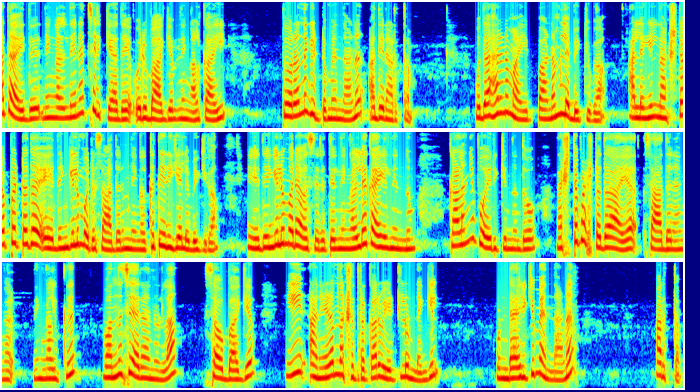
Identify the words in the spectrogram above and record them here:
അതായത് നിങ്ങൾ നനച്ചിരിക്കാതെ ഒരു ഭാഗ്യം നിങ്ങൾക്കായി തുറന്നു കിട്ടുമെന്നാണ് അതിനർത്ഥം. ഉദാഹരണമായി പണം ലഭിക്കുക അല്ലെങ്കിൽ നഷ്ടപ്പെട്ടത് ഏതെങ്കിലും ഒരു സാധനം നിങ്ങൾക്ക് തിരികെ ലഭിക്കുക. ഏതെങ്കിലും ഒരു അവസരത്തിൽ നിങ്ങളുടെ കയ്യിൽ നിന്നും കളഞ്ഞു പോയിരിക്കുന്നതോ നഷ്ടപ്പെട്ടതോ ആയ സാധനങ്ങൾ നിങ്ങൾക്ക് വന്നു ചേരാനുള്ള സൗഭാഗ്യം ഈ അനിഴം നക്ഷത്രക്കാർ വീട്ടിലുണ്ടെങ്കിൽ ഉണ്ടായിരിക്കുമെന്നാണ് അർത്ഥം.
